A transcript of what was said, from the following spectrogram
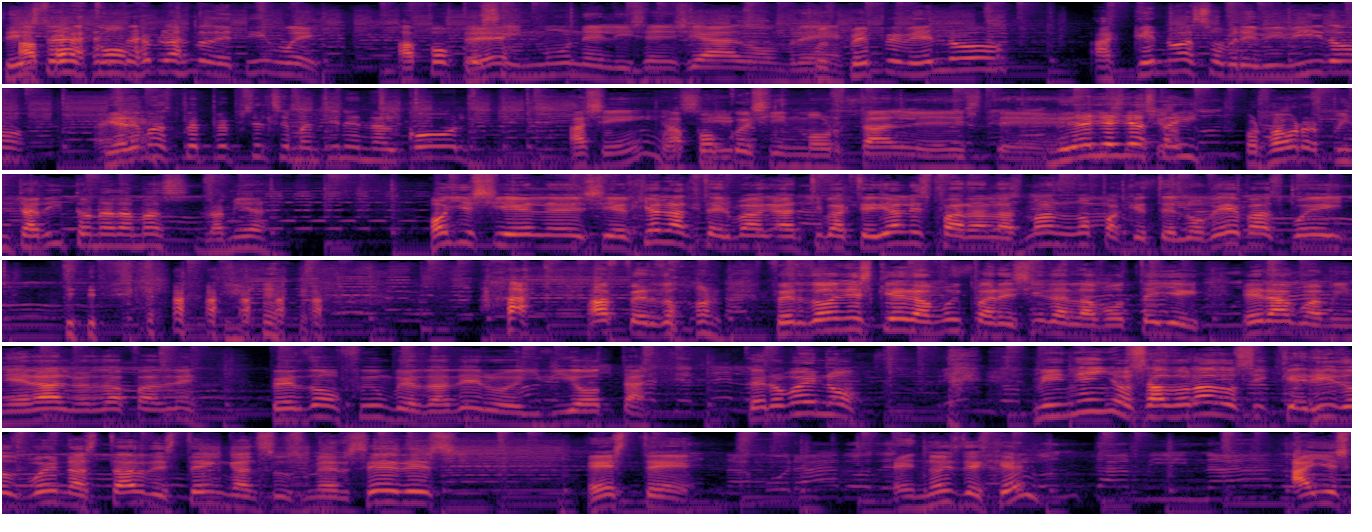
Sí, ¿A estoy, poco? estoy hablando de ti, güey. ¿A poco es ¿Eh? inmune, licenciado, hombre? Pues Pepe, velo. ¿A qué no ha sobrevivido? Y ¿Eh? además Pepe, pues él se mantiene en alcohol. ¿Ah, sí? Pues ¿A poco sí. es inmortal este? ya, ya, ya está ahí. Por favor, pintadito nada más, la mía. Oye, si el, eh, si el gel antiba- antibacterial es para las manos, no para que te lo bebas, güey. ah, perdón, perdón, es que era muy parecida a la botella. Era agua mineral, ¿verdad, padre? Perdón, fui un verdadero idiota. Pero bueno, mis niños adorados y queridos, buenas tardes, tengan sus mercedes. Este, eh, ¿no es de gel? Hay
